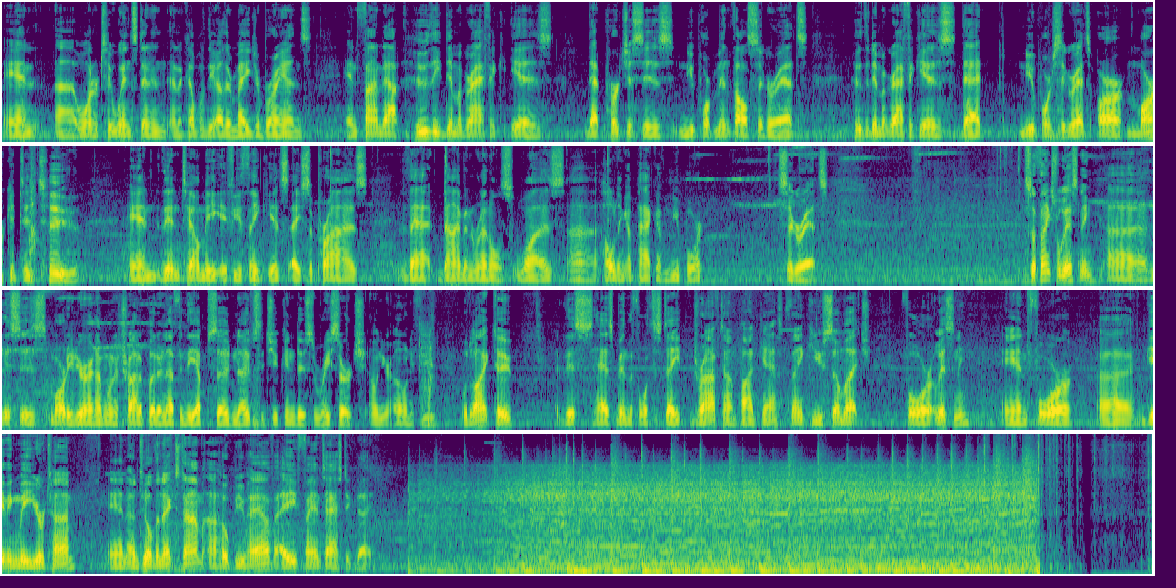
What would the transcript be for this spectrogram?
and uh, one or two Winston and, and, a couple of the other major brands, and find out who the demographic is that purchases Newport menthol cigarettes, who the demographic is that Newport cigarettes are marketed to, and then tell me if you think it's a surprise that Diamond Reynolds was uh, holding a pack of Newport cigarettes. So thanks for listening. Uh, this is Marty Duran. I'm going to try to put enough in the episode notes that you can do some research on your own if you would like to. This has been the Fourth Estate Drive Time Podcast. Thank you so much for listening and for uh, giving me your time. And until the next time, I hope you have a fantastic day.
